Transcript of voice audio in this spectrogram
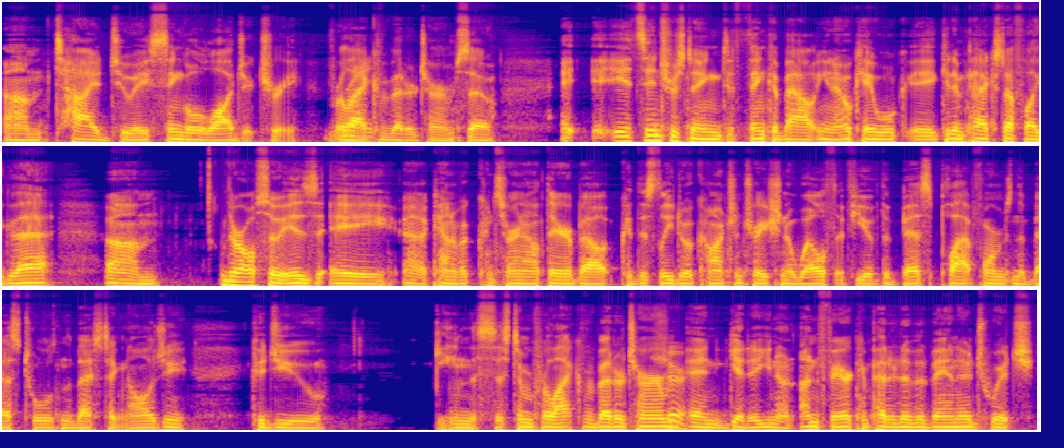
um, tied to a single logic tree, for right. lack of a better term. So it, it's interesting to think about, you know, okay, well, it can impact stuff like that. Um, there also is a uh, kind of a concern out there about could this lead to a concentration of wealth if you have the best platforms and the best tools and the best technology? Could you game the system, for lack of a better term, Sure. and get a you know an unfair competitive advantage? Which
